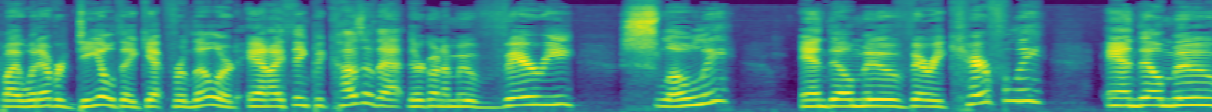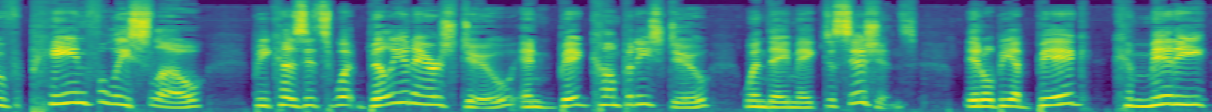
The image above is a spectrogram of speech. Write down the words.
by whatever deal they get for Lillard. And I think because of that, they're going to move very slowly and they'll move very carefully and they'll move painfully slow because it's what billionaires do and big companies do when they make decisions. It'll be a big committee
